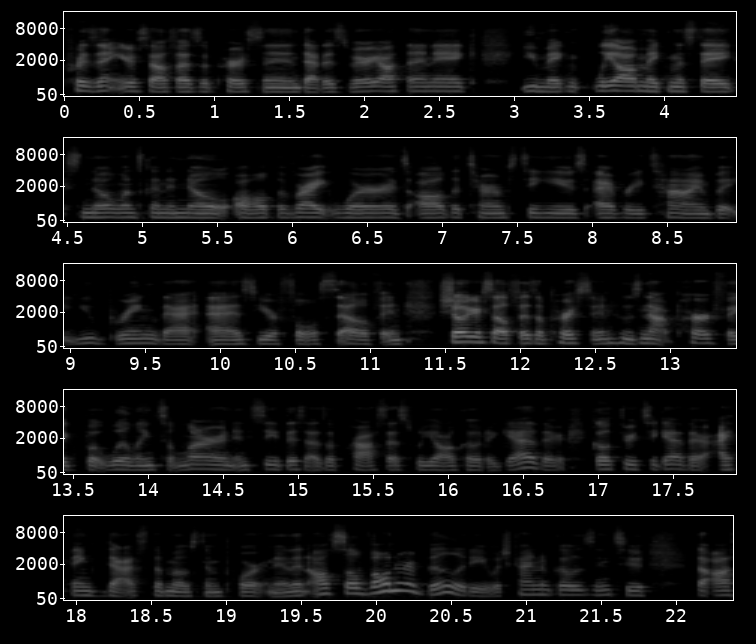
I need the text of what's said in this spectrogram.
present yourself as a person that is very authentic. You make we all make mistakes. No one's going to know all the right words, all the terms to use every time, but you bring that as your full self and show yourself as a person who's not perfect but willing to learn and see this as a process we all go together, go through together. I think that's the most important. And then also vulnerability, which kind of goes into the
